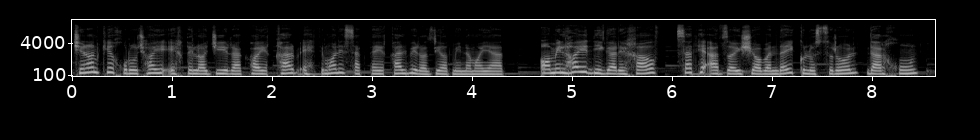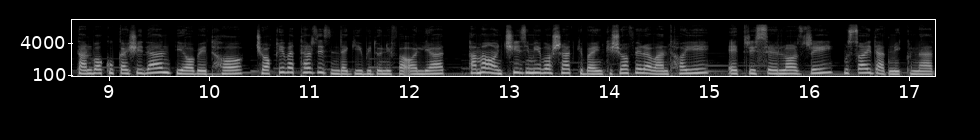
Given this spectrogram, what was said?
چنان که خروج های اختلاجی رگ های قلب احتمال سکته قلبی را زیاد می نماید. عامل های دیگر خوف سطح افزایش یابنده کلسترول در خون، تنباکو کشیدن، دیابت ها، چاقی و طرز زندگی بدون فعالیت همه آن چیزی می باشد که به انکشاف روندهای اتریسلازری مساعدت می کند.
